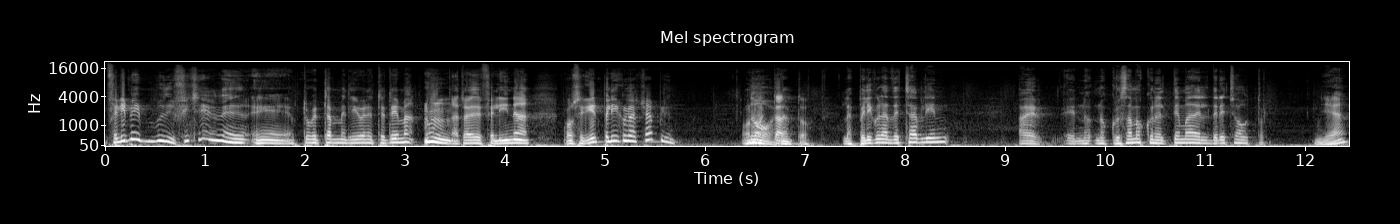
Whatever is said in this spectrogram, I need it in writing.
Felipe, es muy difícil, eh, eh, tú que estás metido en este tema, a través de Felina, conseguir películas de Chaplin. ¿O no, No, tanto? Las películas de Chaplin, a ver, eh, no- nos cruzamos con el tema del derecho a autor. ¿Ya?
